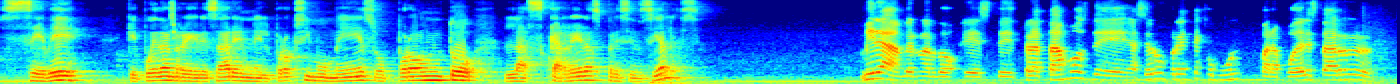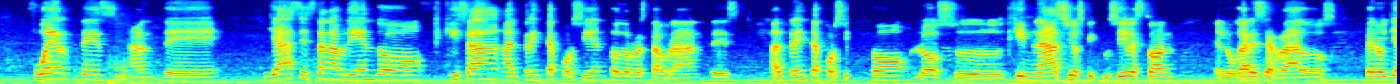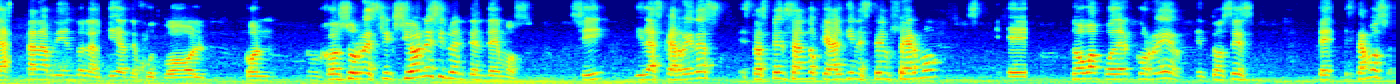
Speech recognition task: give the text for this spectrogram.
¿Se ve que puedan regresar en el próximo mes o pronto las carreras presenciales? Mira, Bernardo, este, tratamos de hacer un frente común para poder estar fuertes ante, ya se están abriendo quizá al 30% los restaurantes, al 30% los uh, gimnasios que inclusive están en lugares cerrados, pero ya están abriendo las ligas de fútbol con, con sus restricciones y lo entendemos, ¿sí? Y las carreras, ¿estás pensando que alguien esté enfermo? Eh, no va a poder correr. Entonces, estamos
